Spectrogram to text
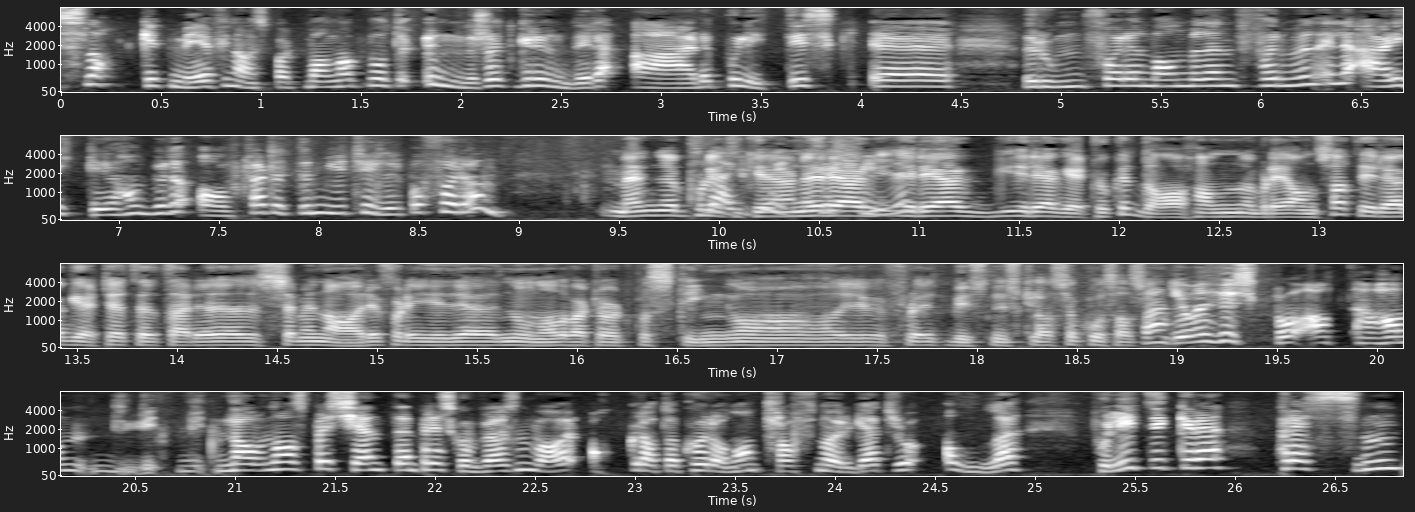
snakket med Finansdepartementet og på en måte undersøkt grundigere er det politisk eh, rom for en mann med den formuen, eller er det ikke. Han burde avklart dette mye tydeligere på forhånd. Men politikerne reagerte jo ikke da han ble ansatt, de reagerte etter dette seminaret fordi noen hadde vært hørt på Sting og fløyet businessclass og kosa seg. Jo, men husk på at han, Navnet hans ble kjent, den pressekonferansen var akkurat da koronaen traff Norge. Jeg tror alle politikere, pressen,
